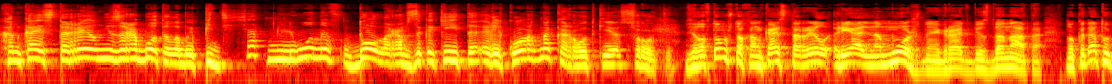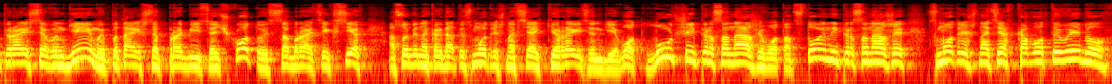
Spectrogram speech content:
Ханкай Star не заработала бы 50 миллионов долларов за какие-то рекордно короткие сроки. Дело в том, что Ханкай Star реально можно играть без доната. Но когда ты упираешься в ингейм и пытаешься пробить очко, то есть собрать их всех, Особенно, когда ты смотришь на всякие рейтинги. Вот лучшие персонажи, вот отстойные персонажи. Смотришь на тех, кого ты выбил.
